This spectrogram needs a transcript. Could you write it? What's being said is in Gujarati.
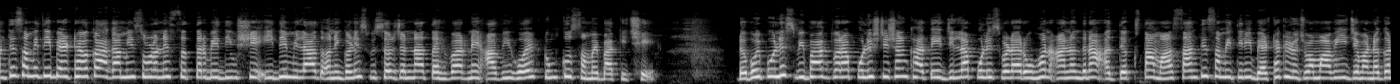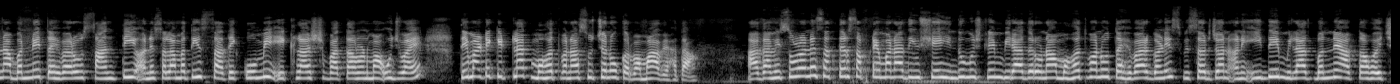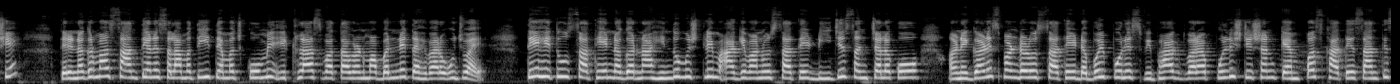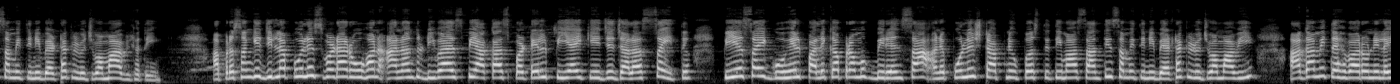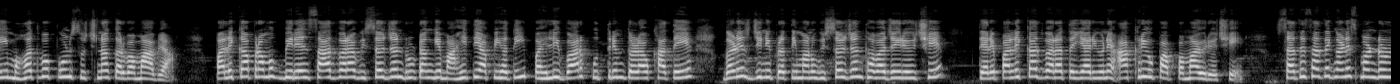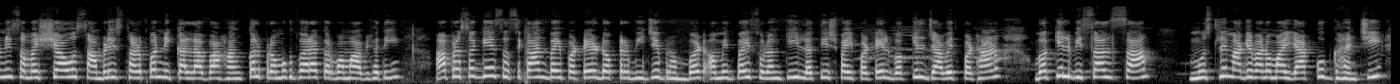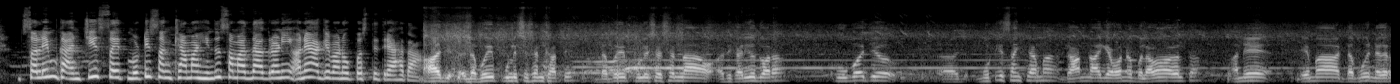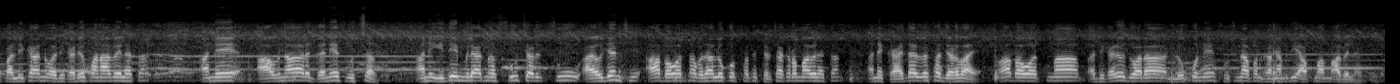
શાંતિ સમિતિ બેઠક આગામી સોળ અને સત્તર બે દિવસે ઈદે મિલાદ અને ગણેશ વિસર્જનના તહેવારને આવી હોય ટૂંકો સમય બાકી છે. ડભોઈ પોલીસ વિભાગ દ્વારા પોલીસ સ્ટેશન ખાતે જિલ્લા પોલીસ વડા રોહન આનંદના અધ્યક્ષતામાં શાંતિ સમિતિની બેઠક યોજવામાં આવી, જેમાં નગરના બંને તહેવારો શાંતિ અને સલામતી સાથે કોમી એકલાશ વાતાવરણમાં ઉજવાય. તે માટે કેટલાક મહત્વના સૂચનો કરવામાં આવ્યા હતા. આગામી સોળ અને સત્તર સપ્ટેમ્બરના દિવસે હિન્દુ મુસ્લિમ બિરાદરોના મહત્વનો તહેવાર ગણેશ વિસર્જન અને ઈદે મિલાદ બંને આવતા હોય છે. ત્યારે નગરમાં શાંતિ અને સલામતી તેમજ કોમી ઇખલાસ વાતાવરણમાં બંને તહેવારો ઉજવાય. તે હેતુ સાથે નગરના હિન્દુ મુસ્લિમ આગેવાનો સાથે ડીજે સંચાલકો અને ગણેશ મંડળો સાથે ડભોઈ પોલીસ વિભાગ દ્વારા પોલીસ સ્ટેશન કેમ્પસ ખાતે શાંતિ સમિતિની બેઠક યોજવામાં આવી હતી. આ પ્રસંગે જિલ્લા પોલીસ વડા Rohan Anand, DYSP Akash Patel, PI KJ Zala સહિત પીએસઆઈ ગોહેલ, પાલિકા પ્રમુખ બિરેન શાહ અને પોલીસ સ્ટાફની ઉપસ્થિતિમાં શાંતિ સમિતિની બેઠક યોજવામાં આવી. આગામી તહેવારોને લઈ મહત્વપૂર્ણ સૂચના કરવામાં આવ્યા. પાલિકા પ્રમુખ બિરેન શાહ દ્વારા વિસર્જન રૂટ અંગે માહિતી આપી હતી. પહેલીવાર કૃત્રિમ તળાવ ખાતે ગણેશજીની પ્રતિમાનું વિસર્જન થવા જઈ રહ્યું છે. ત્યારે પાલિકા દ્વારા તૈયારીઓને આખરી ઓપ આપવામાં આવી રહ્યો છે. સાથે સાથે ગણેશ મંડળોની સમસ્યાઓ સાંભળી સ્થળ પર નિકાલ લાવવા હાંકલ પ્રમુખ દ્વારા કરવામાં આવી હતી. આ પ્રસંગે શશિકાંતભાઈ પટેલ, ડોક્ટર બીજે બ્રહ્મભટ્ટ, અમિતભાઈ સોલંકી, લતીશભાઈ પટેલ, વકીલ જાવેદ પઠાણ, વકીલ વિશાલ શાહ મુસ્લિમ આગેવાનોમાં યાકુબ ઘાંચી, સલીમ ઘાંચી સહિત મોટી સંખ્યામાં હિન્દુ સમાજના અગ્રણી અને આગેવાનો ઉપસ્થિત રહ્યા હતા. આજ ડભોઈ પોલીસ સ્ટેશન ખાતે, ડભોઈ પોલીસ સ્ટેશનના અધિકારીઓ દ્વારા ખૂબ જ મોટી સંખ્યામાં ગામના આગેવાનો બોલાવવામાં આવેલ હતા અને એમાં ડભોઈ નગરપાલિકાનો અધિકારીઓ પણ આવેલ હતા અને આવનાર ગણેશ ઉત્સવ અને ઈદે મિલાદનો શું શું આયોજન છે, આ બાબતમાં બધા લોકો સાથે ચર્ચા કરવામાં આવેલ હતા અને કાયદા વ્યવસ્થા જળવાય, આ બાબતમાં અધિકારીઓ દ્વારા લોકોને સૂચના પણ ઘણા બધી આપવામાં આવેલ હતી.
